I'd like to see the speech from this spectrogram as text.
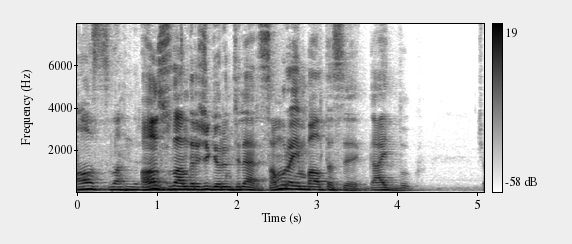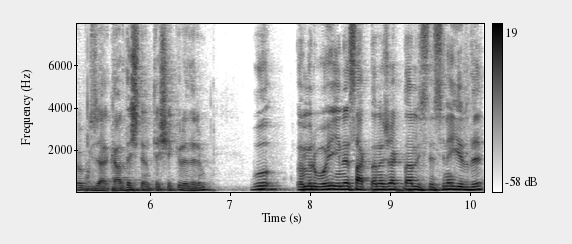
Ağız sulandırıyor. Ağız sulandırıcı görüntüler. Samuray'ın baltası. Guidebook. Çok güzel kardeşlerim teşekkür ederim. Bu ömür boyu yine saklanacaklar listesine girdi.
